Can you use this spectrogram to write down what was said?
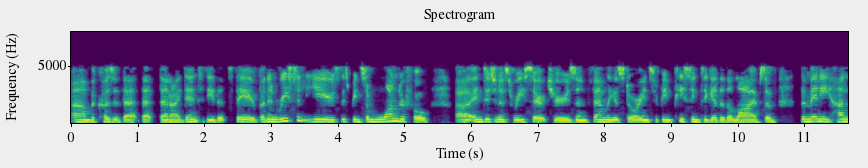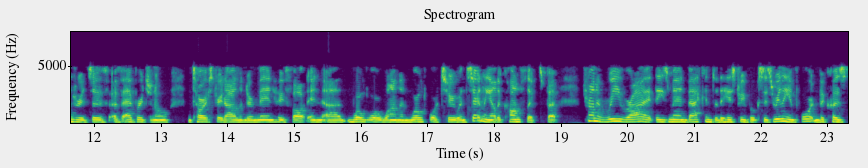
um, because of that, that, that identity that's there. But in recent years, there's been some wonderful uh, Indigenous researchers and family historians who've been piecing together the lives of the many hundreds of, of Aboriginal and Torres Strait Islander men who fought in uh, World War One and World War Two and certainly other conflicts. But trying to rewrite these men back into the history books is really important because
